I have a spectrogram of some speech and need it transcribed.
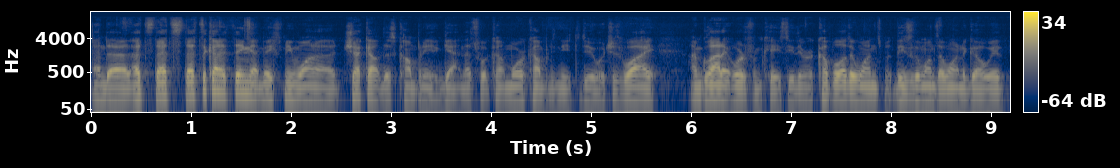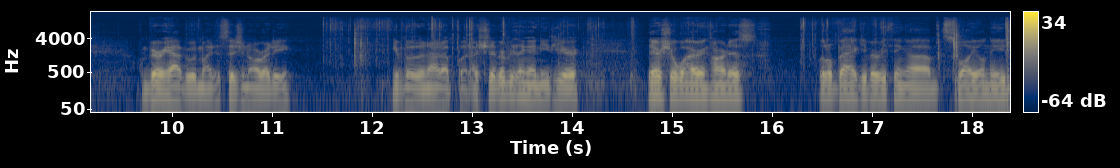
And uh, that's that's that's the kind of thing that makes me want to check out this company again. That's what more companies need to do, which is why I'm glad I ordered from KC. There were a couple other ones, but these are the ones I wanted to go with. I'm very happy with my decision already, even though they're not up. But I should have everything I need here. There's your wiring harness, little bag of everything um, small you'll need.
